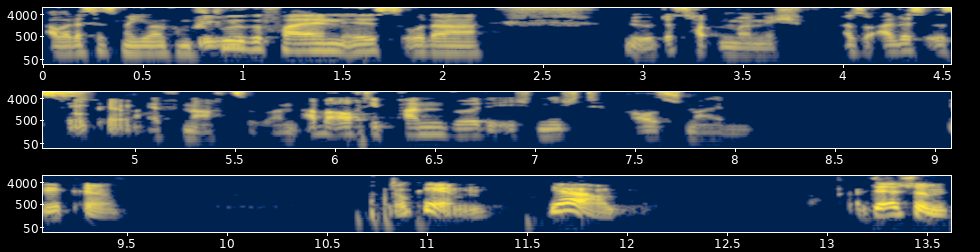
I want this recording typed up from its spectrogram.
Aber dass jetzt mal jemand vom mhm. Stuhl gefallen ist oder nö, das hatten wir nicht. Also alles ist okay. F nachzuhören. Aber auch die Pannen würde ich nicht rausschneiden. Okay. Okay. Ja, sehr schön.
